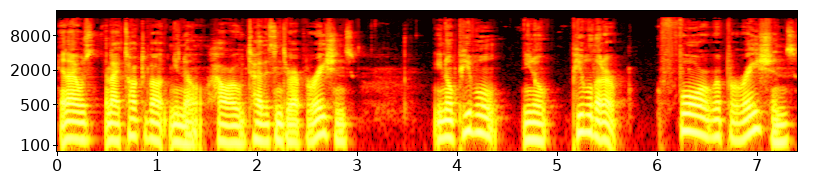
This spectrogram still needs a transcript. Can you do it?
And I was, and I talked about, you know, how I would tie this into reparations. You know, people, you know, people that are for reparations,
